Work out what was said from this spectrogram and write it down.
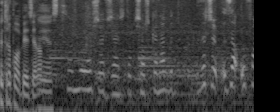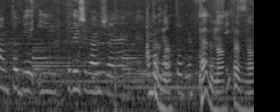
jutro po obiedzie. No. Jest. To muszę wziąć tą książkę, nawet, znaczy zaufam Tobie i podejrzewam, że... A mogę Pewno, autograf pewno, pewno.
